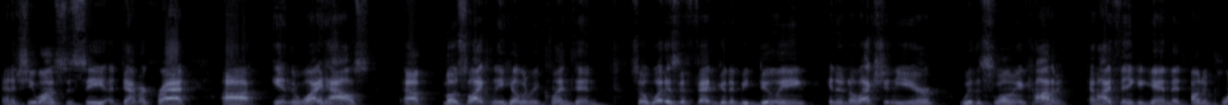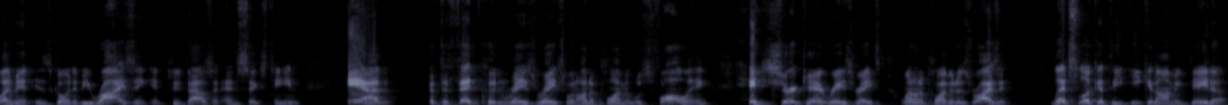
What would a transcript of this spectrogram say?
and if she wants to see a Democrat uh, in the White House, uh, most likely Hillary Clinton. So, what is the Fed going to be doing in an election year with a slowing economy? And I think, again, that unemployment is going to be rising in 2016. And if the Fed couldn't raise rates when unemployment was falling, it sure can't raise rates when unemployment is rising. Let's look at the economic data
